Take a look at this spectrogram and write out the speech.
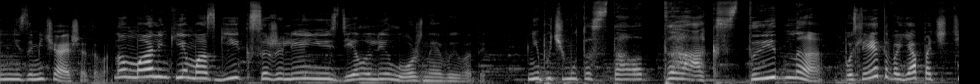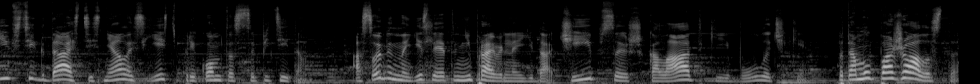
не замечаешь этого. Но маленькие мозги, к сожалению, сделали ложные выводы мне почему-то стало так стыдно. После этого я почти всегда стеснялась есть при ком-то с аппетитом. Особенно, если это неправильная еда. Чипсы, шоколадки, булочки. Потому, пожалуйста,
